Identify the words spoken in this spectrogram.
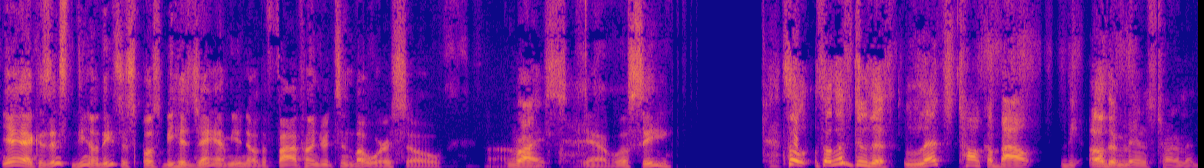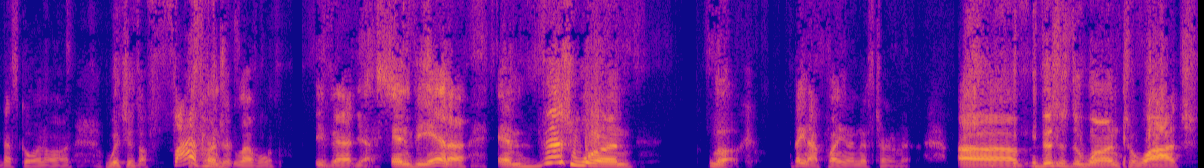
Yeah, because this you know these are supposed to be his jam. You know, the five hundreds and lower. So, um, right, yeah, we'll see. So so let's do this. Let's talk about the other men's tournament that's going on, which is a 500 level event yes. in Vienna. And this one, look, they not playing in this tournament. Uh, this is the one to watch.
